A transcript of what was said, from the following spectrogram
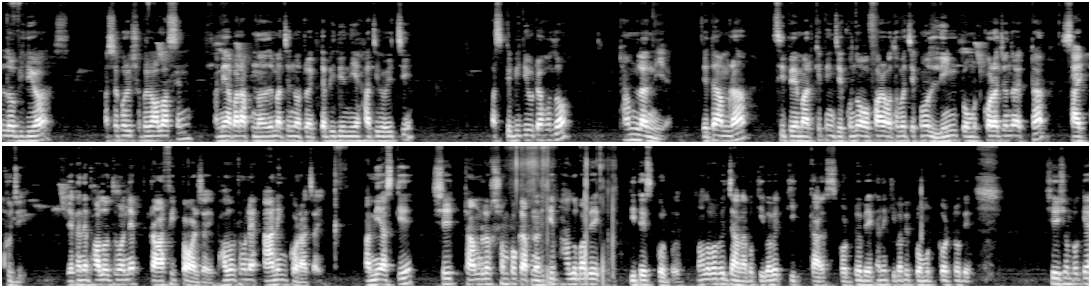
হ্যালো ভিডিও আশা করি সবাই ভালো আছেন। আমি আবার আপনাদের মাঝে নতুন একটা ভিডিও নিয়ে হাজির হয়েছি। আজকে ভিডিওটা হলো থামলা নিয়ে, যেটা আমরা সিপে মার্কেটিং যে কোনো অফার অথবা যে কোনো লিঙ্ক প্রমোট করার জন্য একটা সাইট খুঁজি, যেখানে ভালো ধরনের ট্রাফিক পাওয়া যায়, ভালো ধরনের আর্নিং করা যায়। আমি আজকে সেই থামলার সম্পর্কে আপনাদেরকে ভালোভাবে ডিটেলস করব, ভালোভাবে জানাব কীভাবে কি কাজ করতে হবে, এখানে কীভাবে প্রমোট করতে হবে। সেই সম্পর্কে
